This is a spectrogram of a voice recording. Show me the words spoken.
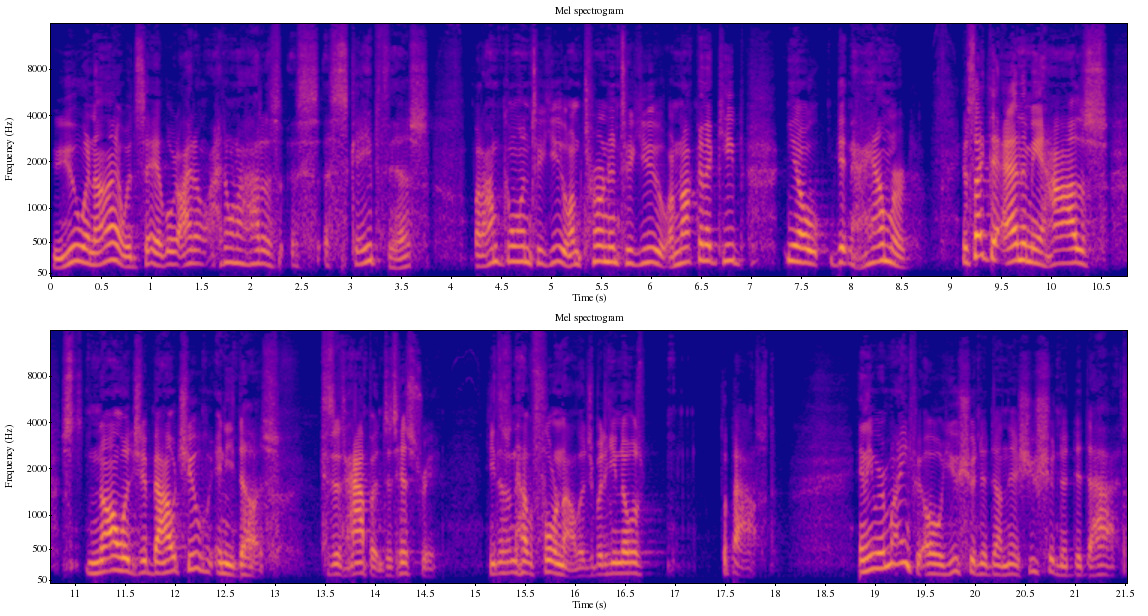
You and I would say, Lord, I don't, I don't know how to escape this, but I'm going to you. I'm turning to you. I'm not going to keep, you know, getting hammered. It's like the enemy has knowledge about you, and he does, because it happens, it's history. He doesn't have foreknowledge, but he knows the past. And he reminds me, oh, you shouldn't have done this. You shouldn't have did that.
